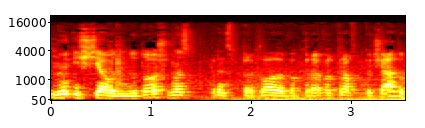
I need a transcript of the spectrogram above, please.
Ну і ще одне до того, що в нас, в принципі, переклали Warcraft початок.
